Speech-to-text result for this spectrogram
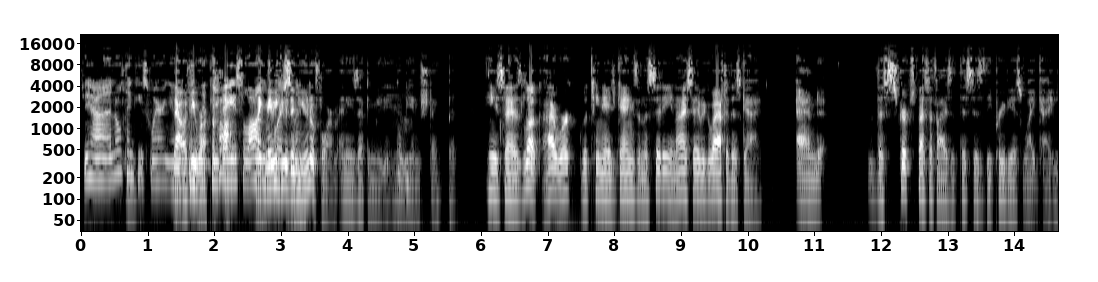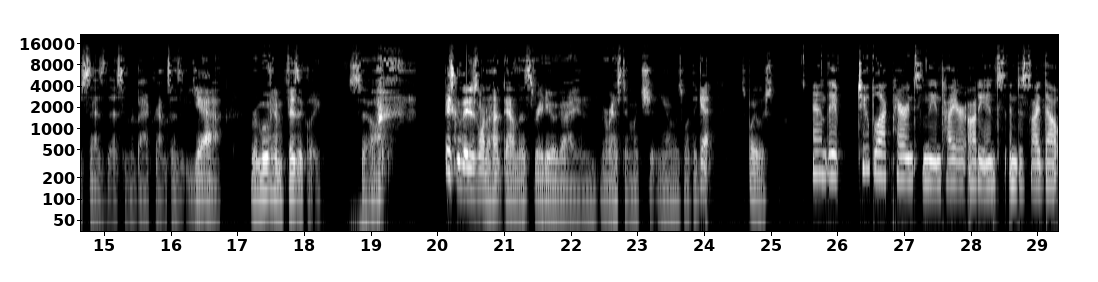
Yeah, I don't think he's wearing anything Now, if he were a cop, like maybe he was in uniform and he's at the meeting, that'd be interesting. But he says, look, I work with teenage gangs in the city and I say we go after this guy. And the script specifies that this is the previous white guy who says this in the background says, yeah, remove him physically. So basically they just want to hunt down this radio guy and arrest him, which, you know, is what they get. Spoilers. And they two black parents in the entire audience and decide that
